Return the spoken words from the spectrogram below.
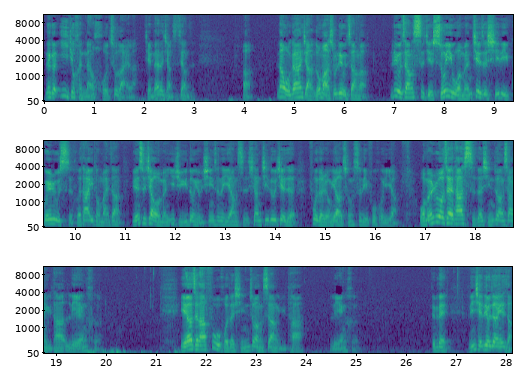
那个义就很难活出来了。简单的讲是这样子，啊，那我刚刚讲罗马书六章啊。六章四节，所以我们借着洗礼归入死，和他一同埋葬，原是叫我们一举一动有新生的样式，像基督借着父的荣耀从死里复活一样。我们若在他死的形状上与他联合，也要在他复活的形状上与他联合，对不对？林前六章也讲，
